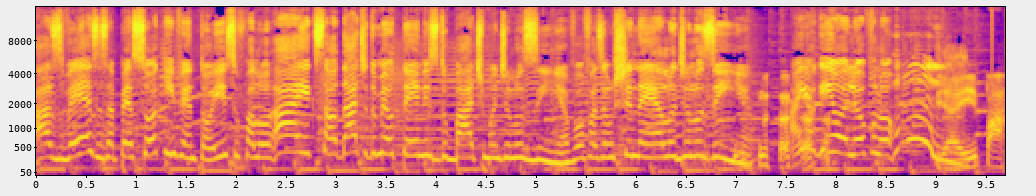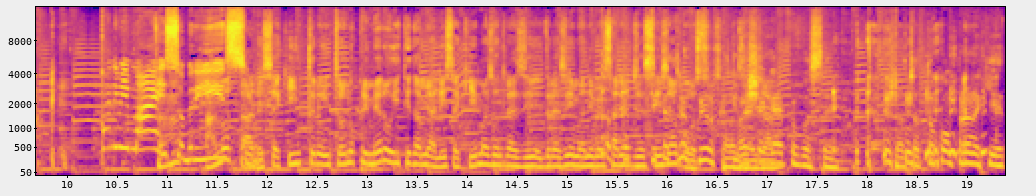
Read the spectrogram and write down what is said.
Às vezes, a pessoa que inventou isso falou: Ai, que saudade do meu tênis do Batman de luzinha. Vou fazer um chinelo de luzinha. Aí alguém olhou e falou: Hum, E aí, pá. Mais sobre isso. Anotado. Esse aqui entrou, entrou no primeiro item da minha lista aqui, mas Andrezinho, Andrezinho meu aniversário é 16 de Fica agosto. cara. Vai chegar já. aí pra você. Já, já tô comprando aqui.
